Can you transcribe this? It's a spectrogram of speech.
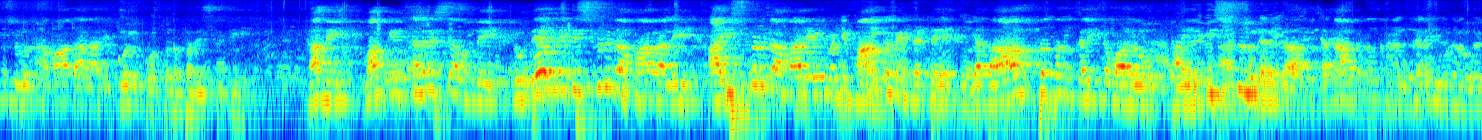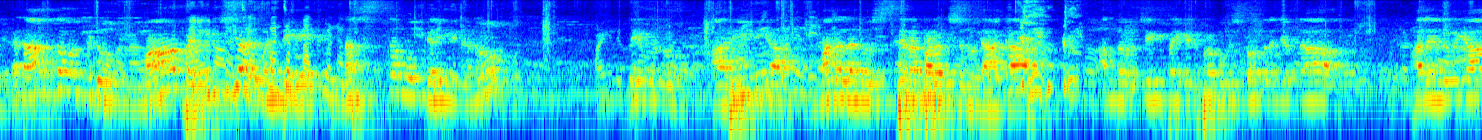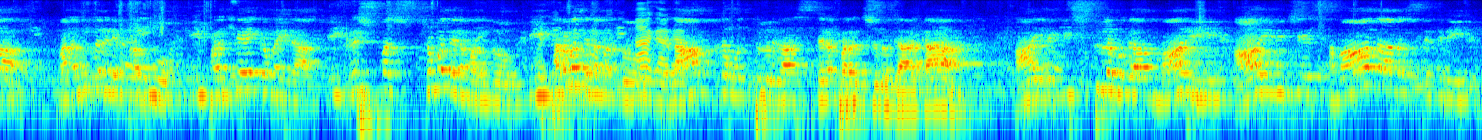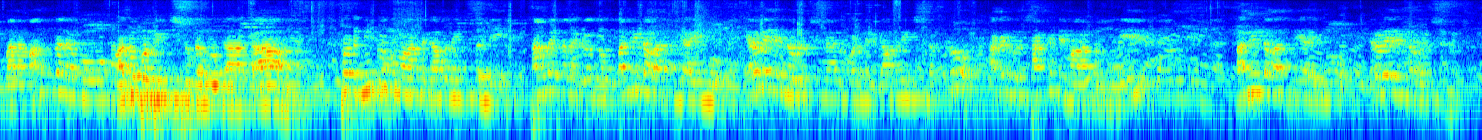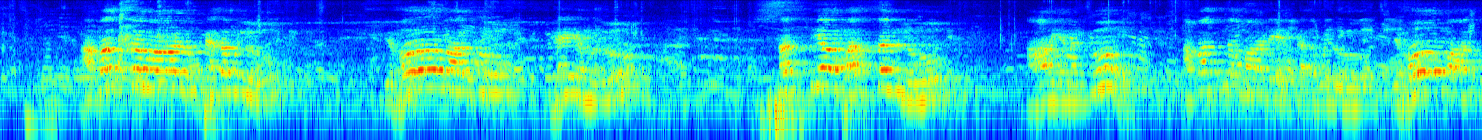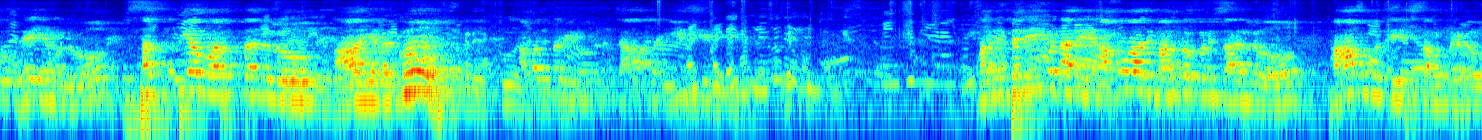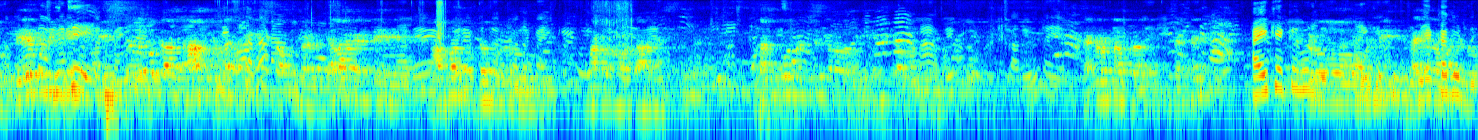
మనుషులు సమాధానాన్ని కోల్పోతున్న పరిస్థితి. కానీ వాక్యం సెలవిస్తా ఉంది నువ్వు దేవునికి ఇష్టడుగా మారాలి. ఆ ఇష్టడుగా మారేటువంటి మార్గం ఏంటంటే యథార్థతను కలిగిన వారు ఆ ఇష్టలు కనుక యథార్థతను కలిగి యథార్థవంతుడు మాట ఇచ్చాడు అంటే నష్టము కలిగినను దేవుడు ఆ రీతిగా మనలను స్థిరపరచును గాక. అందరూ చేయి పైకి ప్రభువు స్తోత్రం చెప్తా. మనందరినీ ప్రభు ఈ ప్రత్యేకమైన ఈ క్రిస్మస్ శుభదినమందు ఈ పర్వదినమందు యథార్థవంతులుగా స్థిరపరచును గాక ఆయనకి ఇష్టలముగా మారి ఆయనిచ్చే సమాధాన స్థితిని మనమందరము అనుభవించుదము గాక. చూడండి ఇంకొక మాట గమనించండి. సామెతల గ్రంథం పన్నెండవ అధ్యాయము ఇరవై రెండవ వచ్చినాలు కూడా మీరు గమనించినప్పుడు అక్కడ ఒక చక్కటి మాట ఉంది. పన్నెండవ అధ్యాయము ఇరవై రెండవ వచ్చిన అబద్ధవాడు పెదవులు యహోవాకు హేయములు సత్యవర్తన్లు ఆయనకు అబద్ధమాడే కథములు యహోవాకు హేయములు సత్యవర్తనులు ఆయనకు మనకి తెలియకుండానే అపవాది మనతో కొన్నిసార్లు పాపము చేయిస్తా ఉన్నాడు. దేవుడికి ఇష్టముగా కాకుండా చేయిస్తా ఉన్నాడు. ఎలాగంటే అబద్ధములు మన నోట ఆడిస్తున్నాడు. తక్కువ వచ్చిన తర్వాత ఏమి కావాలి? ఎక్కడ ఉన్నాం బ్రదర్? అంటే పైకి ఎక్కకూడదు. ఎక్కకూడదు.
